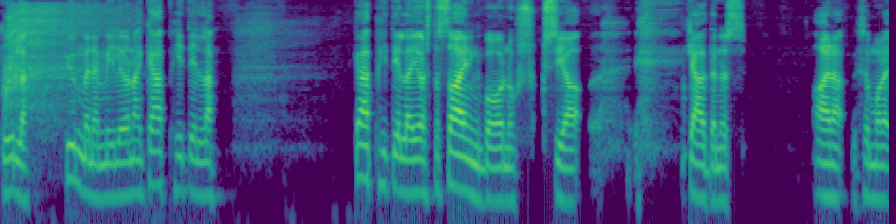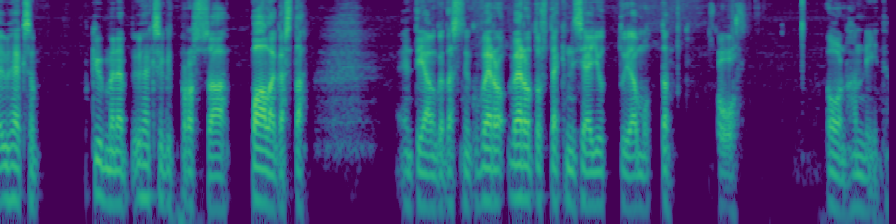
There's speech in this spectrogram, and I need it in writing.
Kyllä, 10 miljoonan cap hitillä, cap hitillä joista signing bonuksia käytännössä aina semmoinen 90, 90 prossaa palkasta. En tiedä, onko tässä niinku vero, verotusteknisiä juttuja, mutta oh. onhan niitä.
